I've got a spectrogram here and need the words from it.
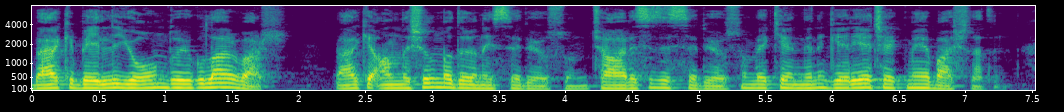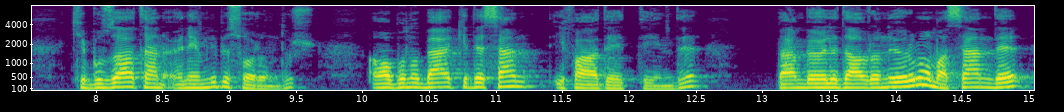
Belki belli yoğun duygular var. Belki anlaşılmadığını hissediyorsun, çaresiz hissediyorsun ve kendini geriye çekmeye başladın. Ki bu zaten önemli bir sorundur. Ama bunu belki de sen ifade ettiğinde ben böyle davranıyorum ama sen de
